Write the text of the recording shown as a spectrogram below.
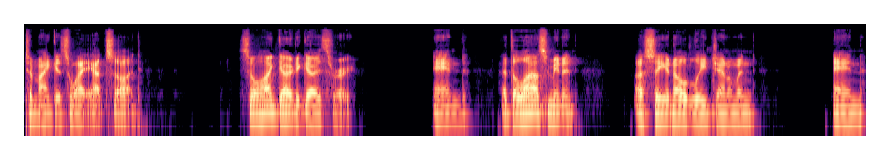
to make its way outside. So I go to go through, and at the last minute, I see an elderly gentleman, and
